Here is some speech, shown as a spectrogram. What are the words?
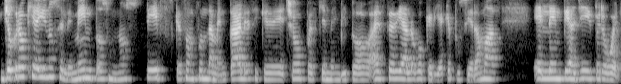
yo creo que hay unos elementos, unos tips que son fundamentales y que de hecho, pues quien me invitó a este diálogo quería que pusiera más el lente allí, pero bueno,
